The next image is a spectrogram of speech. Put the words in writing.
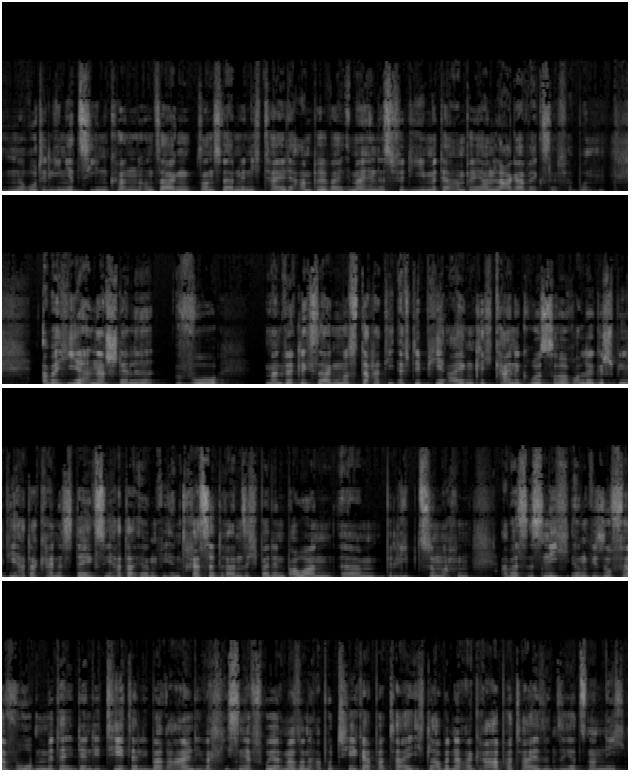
eine rote Linie ziehen können und sagen, sonst werden wir nicht Teil der Ampel, weil immerhin ist für die mit der Ampel ja ein Lagerwechsel verbunden. Aber hier an der Stelle, wo man wirklich sagen muss, da hat die FDP eigentlich keine größere Rolle gespielt, die hat da keine Stakes, sie hat da irgendwie Interesse dran, sich bei den Bauern ähm, beliebt zu machen, aber es ist nicht irgendwie so verwoben mit der Identität der Liberalen, die hießen ja früher immer so eine Apothekerpartei, ich glaube eine Agrarpartei sind sie jetzt noch nicht.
